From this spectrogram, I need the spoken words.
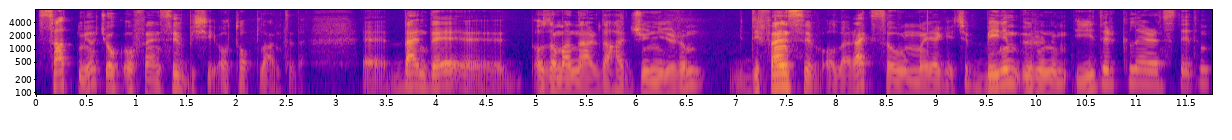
satmıyor çok ofensif bir şey o toplantıda. Ee, ben de e, o zamanlar daha junior'ım defensive olarak savunmaya geçip benim ürünüm iyidir Clarence dedim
